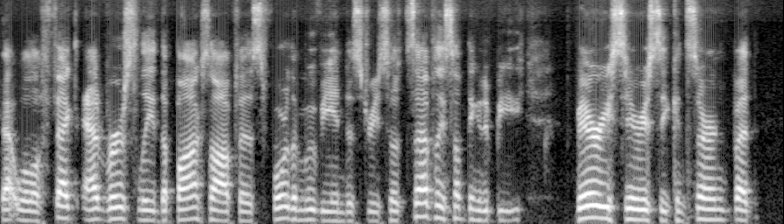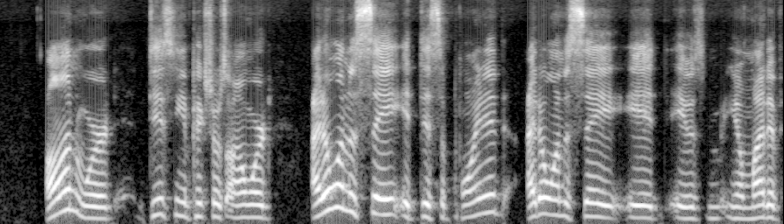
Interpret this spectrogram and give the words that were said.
that will affect adversely the box office for the movie industry. So it's definitely something to be very seriously concerned. But onward, Disney and Pixar's onward, I don't want to say it disappointed. I don't want to say it it was you know might have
